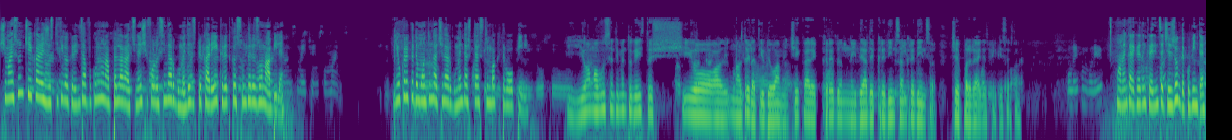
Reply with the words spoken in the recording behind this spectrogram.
Și mai sunt cei care justifică credința făcând un apel la rațiune și folosind argumente despre care ei cred că sunt rezonabile. Eu cred că demontând acele argumente aș putea schimba câteva opinii. Eu am avut sentimentul că există și o, un al treilea tip de oameni, cei care cred în ideea de credință în credință. Ce părere ai despre chestia asta? Oameni care cred în credință, ce joc de cuvinte.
